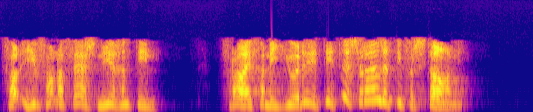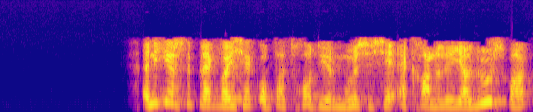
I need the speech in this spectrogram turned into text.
van hier vanaf vers 19 vra hy van die Jode het, het Israel dit nie verstaan nie. In die eerste plek wys ek op wat God deur Moses sê ek gaan hulle jaloers maak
